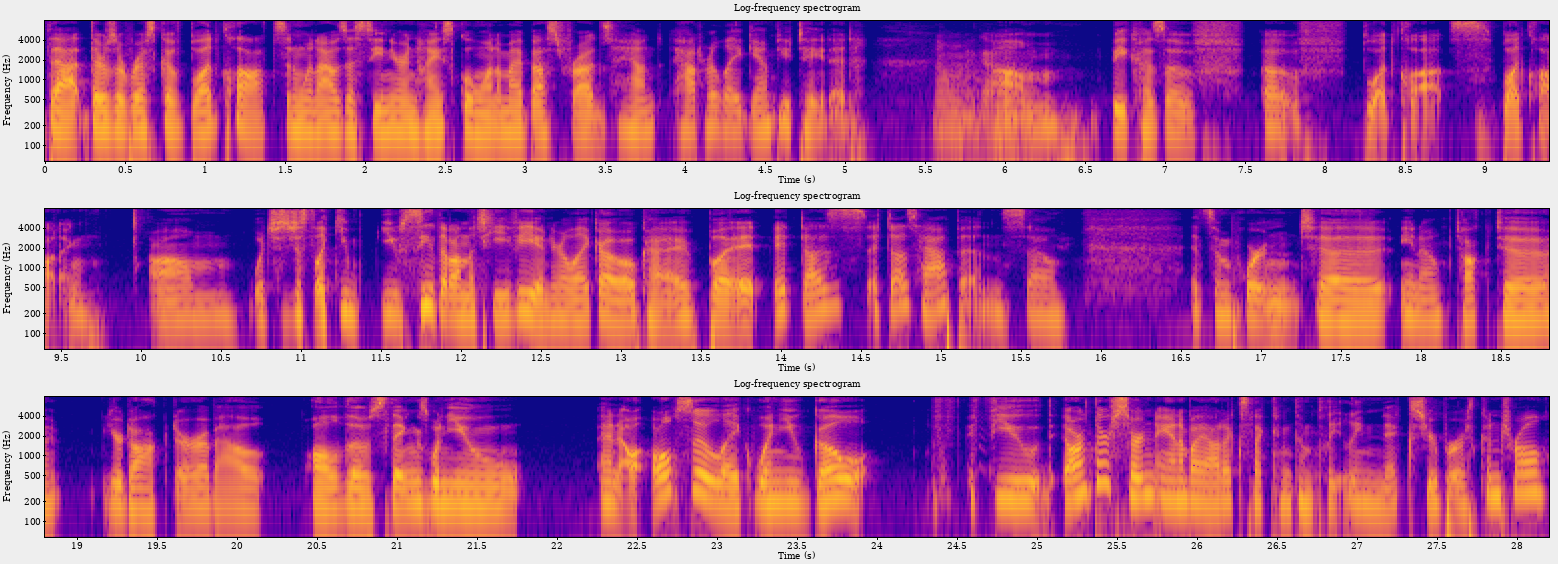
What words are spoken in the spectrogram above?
that there's a risk of blood clots. And when I was a senior in high school, one of my best friends had, had her leg amputated. Oh my god! Um, because of of blood clots, blood clotting um, which is just like you you see that on the TV and you're like, oh, okay, but it it does it does happen. So it's important to you know talk to your doctor about all of those things when you and also like when you go if you aren't there certain antibiotics that can completely nix your birth control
